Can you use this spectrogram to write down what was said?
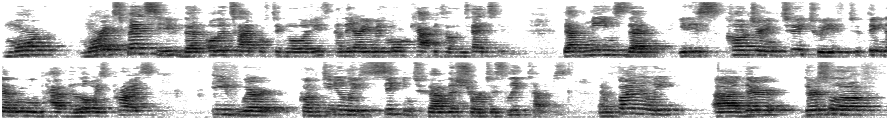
more more expensive than other type of technologies, and they are even more capital intensive. That means that it is counterintuitive to think that we will have the lowest price if we're continually seeking to have the shortest lead times. And finally, uh, there there's a lot of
